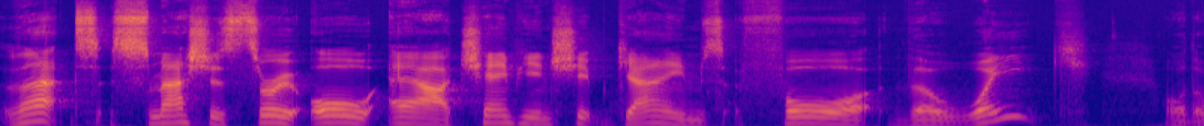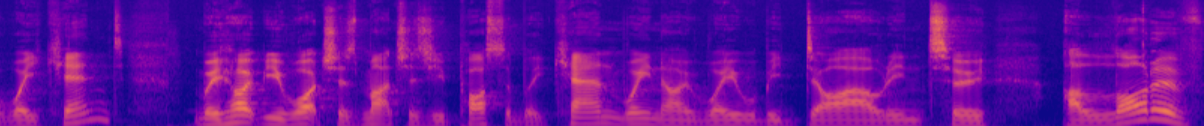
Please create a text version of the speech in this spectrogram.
that smashes through all our championship games for the week or the weekend. We hope you watch as much as you possibly can. We know we will be dialed into a lot of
